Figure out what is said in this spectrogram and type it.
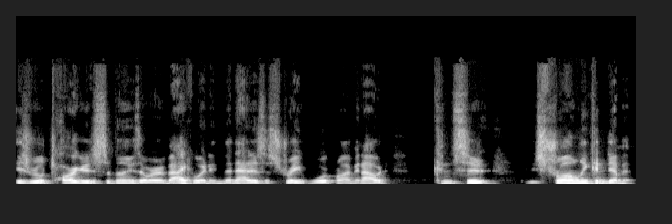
Israel targeted civilians that were evacuating, then that is a straight war crime. And I would consider strongly condemn it.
